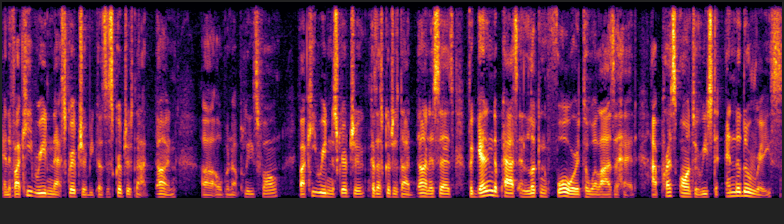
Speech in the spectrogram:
And if I keep reading that scripture, because the scripture is not done, uh, open up, please, phone. If I keep reading the scripture, because that scripture is not done, it says, Forgetting the past and looking forward to what lies ahead, I press on to reach the end of the race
